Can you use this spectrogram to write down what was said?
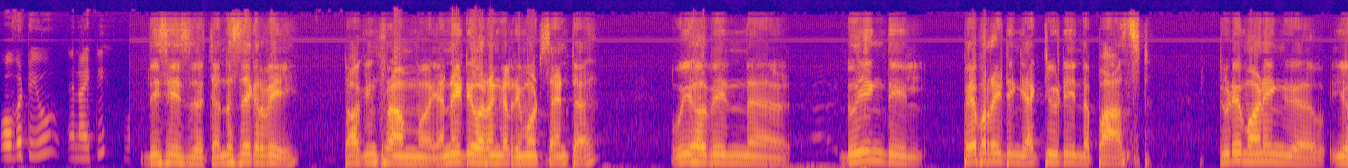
Over to you, NIT. This is uh, Chandrasekhar V talking from uh, NIT Warangal Remote Center. We have been uh, doing the paper writing activity in the past. Today morning, uh, you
